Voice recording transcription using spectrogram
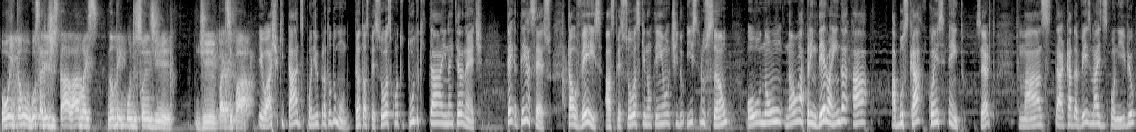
Ou então gostaria de estar lá, mas não tem condições de, de participar? Eu acho que tá disponível para todo mundo, tanto as pessoas quanto tudo que tá aí na internet. Tem, tem acesso. Talvez as pessoas que não tenham tido instrução ou não, não aprenderam ainda a, a buscar conhecimento, certo? Mas tá cada vez mais disponível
